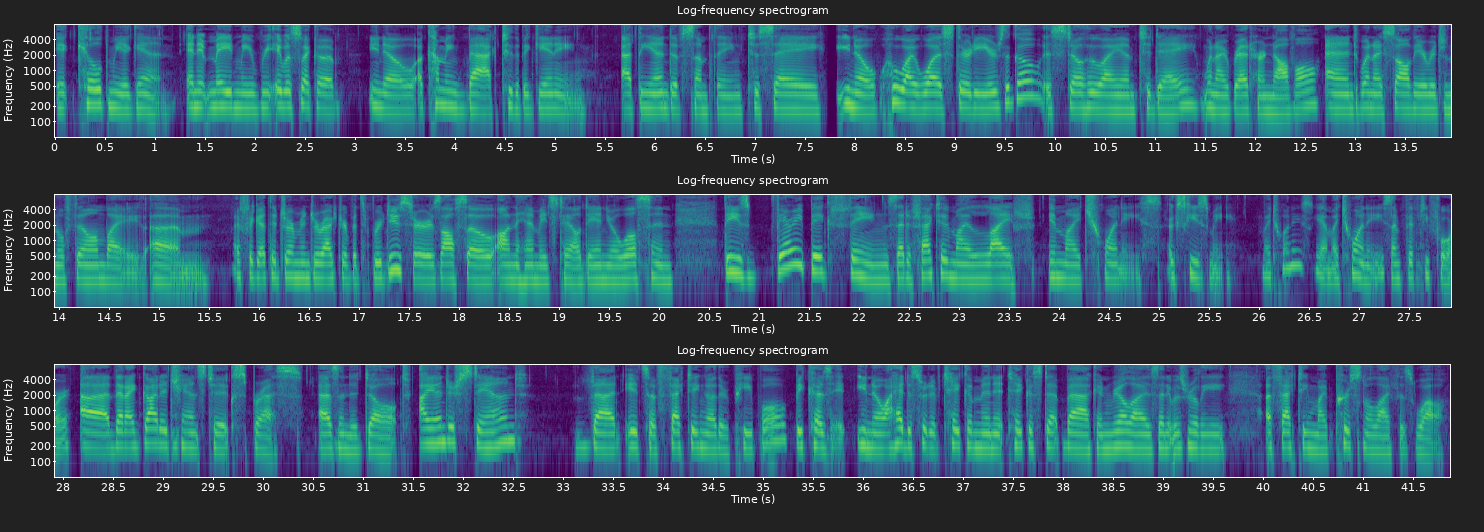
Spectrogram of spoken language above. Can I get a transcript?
it killed me again. And it made me, re- it was like a, you know, a coming back to the beginning at the end of something to say, you know, who I was 30 years ago is still who I am today when I read her novel. And when I saw the original film by, um, I forget the German director, but the producer is also on The Handmaid's Tale, Daniel Wilson. These very big things that affected my life in my 20s, excuse me, my 20s? Yeah, my 20s. I'm 54. Uh, that I got a chance to express as an adult. I understand that it's affecting other people because it, you know, I had to sort of take a minute, take a step back and realize that it was really affecting my personal life as well.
